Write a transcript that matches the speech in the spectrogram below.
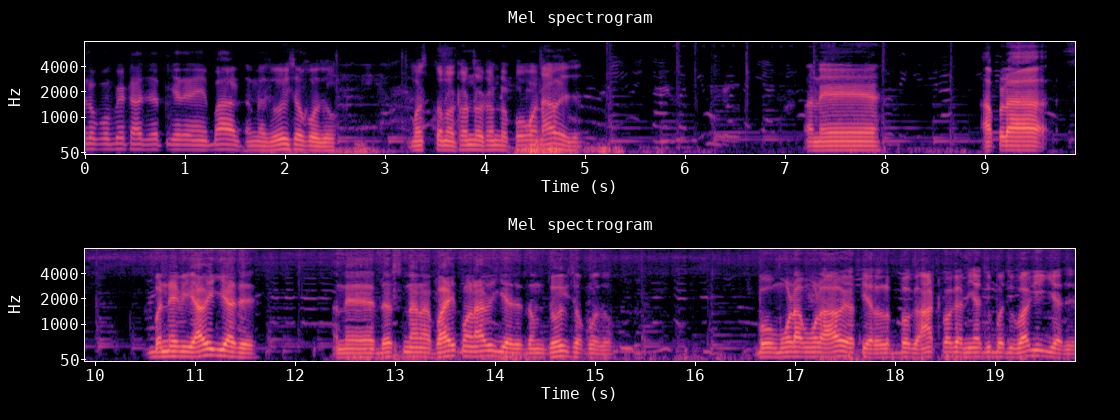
લોકો બેઠા છે અત્યારે અહીં બહાર. તમે જોઈ શકો છો. મસ્તનો ઠંડો ઠંડો પવન આવે છે. અને આપણા બનેવી આવી ગયા છે. અને દર્શનાના ભાઈ પણ આવી ગયા છે. તમે જોઈ શકો છો. બહુ મોડા મોડા આવે અત્યારે. લગભગ આઠ વાગ્યાની આજુબાજુ વાગી ગયા છે.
